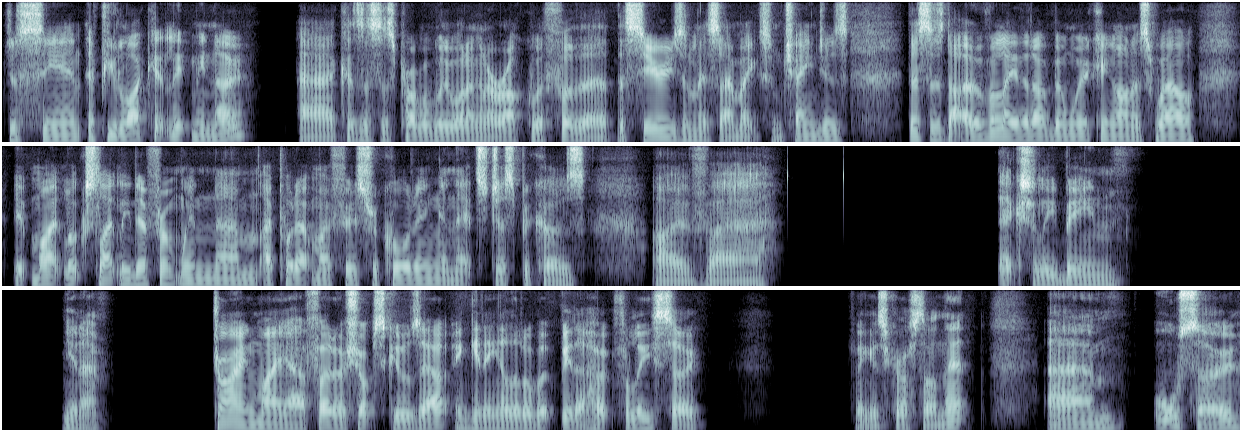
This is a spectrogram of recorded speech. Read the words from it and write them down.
Just seeing if you like it. Let me know because uh, this is probably what I'm going to rock with for the the series unless I make some changes. This is the overlay that I've been working on as well. It might look slightly different when um, I put out my first recording, and that's just because I've uh, actually been, you know, trying my uh, Photoshop skills out and getting a little bit better, hopefully. So Fingers crossed on that. Um, also,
